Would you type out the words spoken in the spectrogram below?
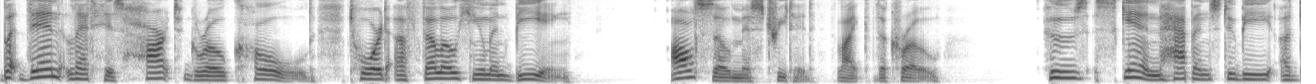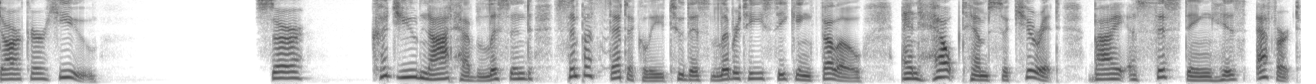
but then let his heart grow cold toward a fellow human being also mistreated like the crow, whose skin happens to be a darker hue. Sir, could you not have listened sympathetically to this liberty seeking fellow and helped him secure it by assisting his effort?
